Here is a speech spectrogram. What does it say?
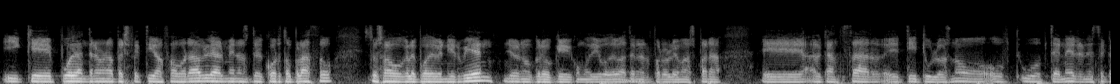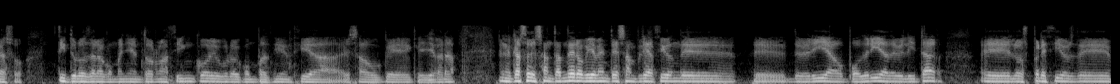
y que puedan tener una perspectiva favorable, al menos de corto plazo. Esto es algo que le puede venir bien. Yo no creo que, como digo, deba tener problemas para eh, alcanzar eh, títulos, ¿no? O, u obtener, en este caso, títulos de la compañía en torno a 5. Yo creo que con paciencia es algo que, llegará. En el caso de Santander, obviamente, esa ampliación de- debería o podría debilitar eh, los precios de,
